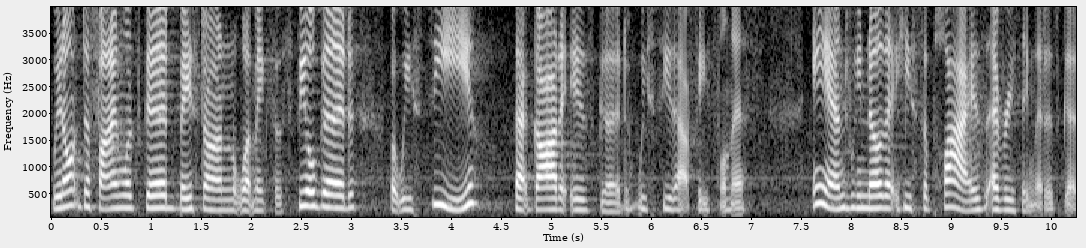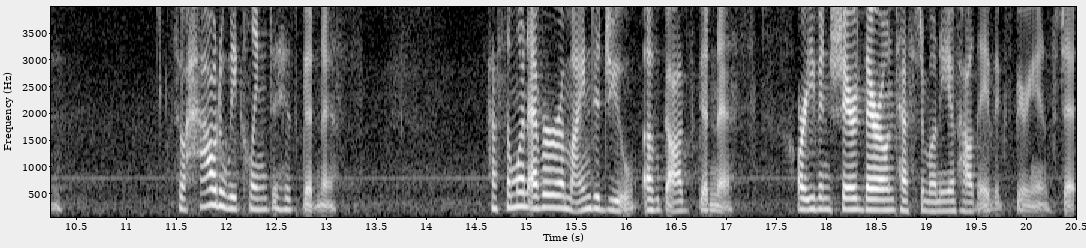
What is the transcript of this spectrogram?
We don't define what's good based on what makes us feel good, but we see that God is good. We see that faithfulness. And we know that He supplies everything that is good. So, how do we cling to His goodness? Has someone ever reminded you of God's goodness or even shared their own testimony of how they've experienced it?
